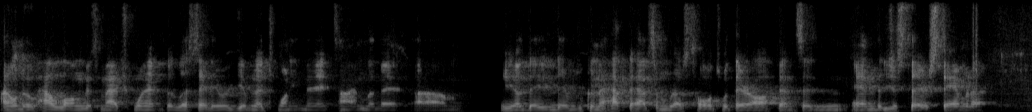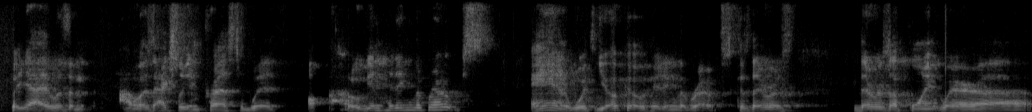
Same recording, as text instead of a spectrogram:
I don't know how long this match went, but let's say they were given a twenty minute time limit. Um, you know they they're going to have to have some rest holds with their offense and and just their stamina. But yeah, it was a. I was actually impressed with uh, Hogan hitting the ropes and with Yoko hitting the ropes because there was there was a point where uh,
